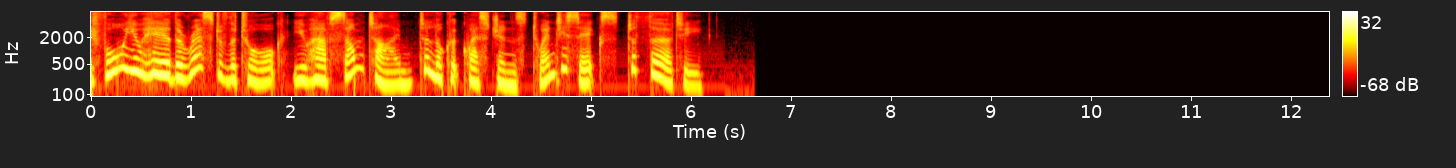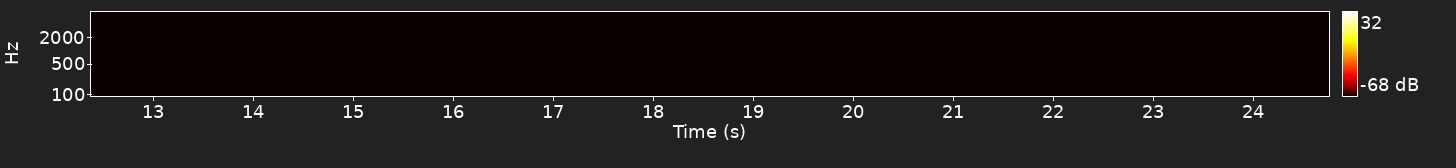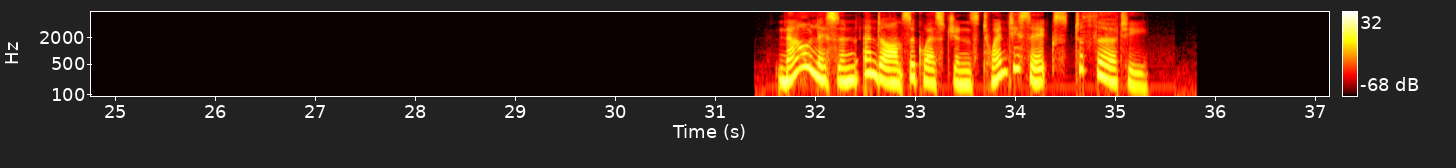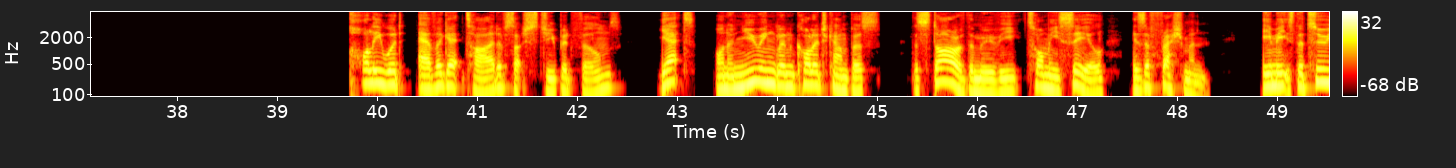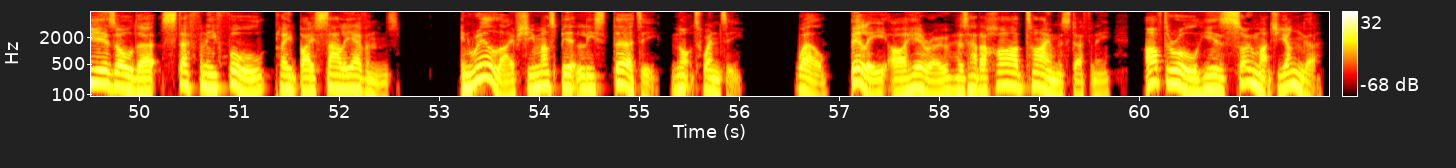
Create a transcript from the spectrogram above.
Before you hear the rest of the talk, you have some time to look at questions 26 to 30. Now listen and answer questions 26 to 30. Hollywood ever get tired of such stupid films? Yet, on a New England college campus, the star of the movie, Tommy Seal, is a freshman. He meets the two years older Stephanie Fall, played by Sally Evans. In real life, she must be at least 30, not 20. Well, Billy, our hero, has had a hard time with Stephanie after all, he is so much younger.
